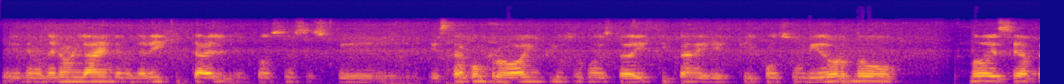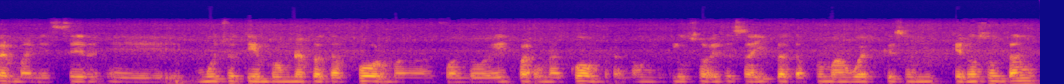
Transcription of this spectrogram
eh, de manera online, de manera digital. Entonces, este, está comprobado incluso con estadísticas de que el consumidor no, no desea permanecer eh, mucho tiempo en una plataforma cuando es para una compra, ¿no? Incluso a veces hay plataformas web que, son, que no son tan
